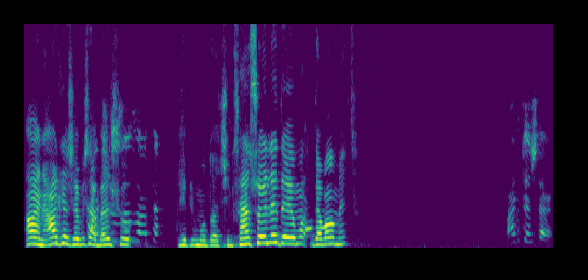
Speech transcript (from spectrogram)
Aynen arkadaşlar bir saniye ben şu zaten Happy modu açayım. Sen söyle de devam et. Arkadaşlar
